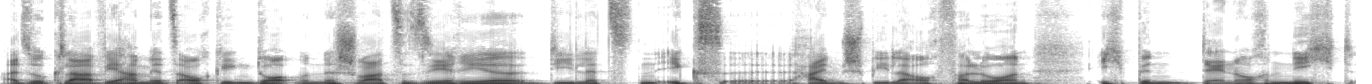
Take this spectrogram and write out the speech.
Also klar, wir haben jetzt auch gegen Dortmund eine schwarze Serie, die letzten X äh, Heimspiele auch verloren. Ich bin dennoch nicht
